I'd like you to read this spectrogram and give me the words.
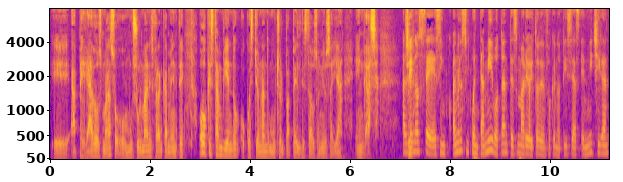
eh, apegados más o, musulmanes francamente, o que están viendo o cuestionando mucho el papel de Estados Unidos allá en Gaza. Al, menos, eh, al menos 50 mil votantes, Mario, editor de Enfoque Noticias, en Michigan,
